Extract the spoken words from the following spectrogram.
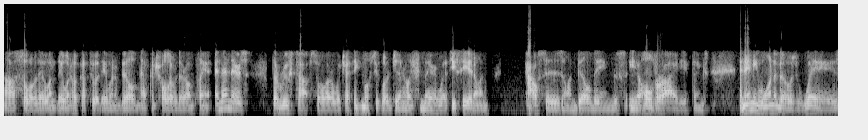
uh, solar. They want they want to hook up to it. They want to build and have control over their own plant. And then there's the rooftop solar, which I think most people are generally familiar with. You see it on houses, on buildings, you know, a whole variety of things. And any one of those ways,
